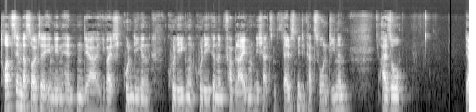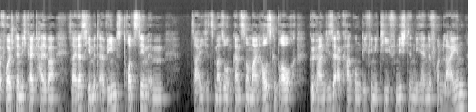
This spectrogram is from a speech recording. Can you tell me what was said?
Trotzdem, das sollte in den Händen der jeweils kundigen Kollegen und Kolleginnen verbleiben und nicht als Selbstmedikation dienen. Also der Vollständigkeit halber sei das hiermit erwähnt. Trotzdem im, sage ich jetzt mal so, im ganz normalen Hausgebrauch gehören diese Erkrankungen definitiv nicht in die Hände von Laien,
